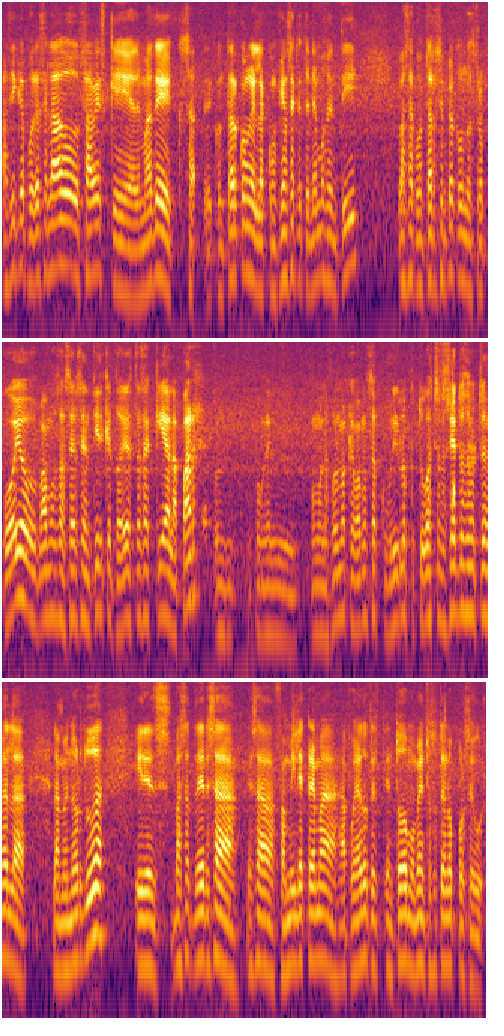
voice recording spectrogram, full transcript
Así que por ese lado sabes que además de, contar con la confianza que tenemos en ti, vas a contar siempre con nuestro apoyo. Vamos a hacer sentir que todavía estás aquí a la par con, con, el, con la forma que vamos a cubrir lo que tú vas haciendo, eso no tengas la, la menor duda y vas a tener esa, esa familia crema apoyándote en todo momento, eso tenlo por seguro.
